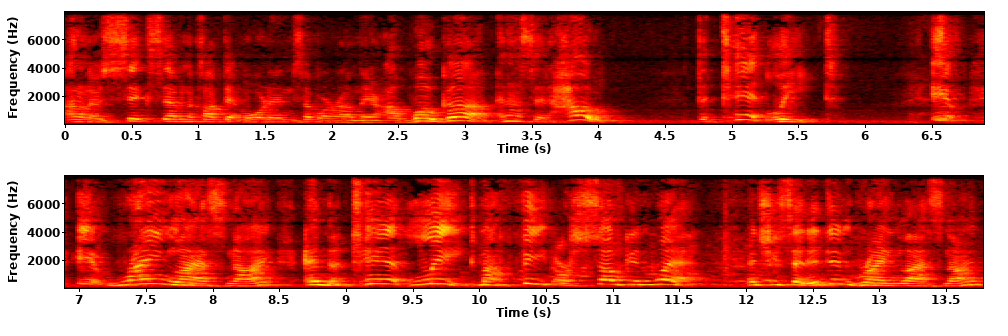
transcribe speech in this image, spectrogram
i don't know six seven o'clock that morning somewhere around there i woke up and i said ho the tent leaked it, it rained last night and the tent leaked. My feet are soaking wet. And she said, It didn't rain last night.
